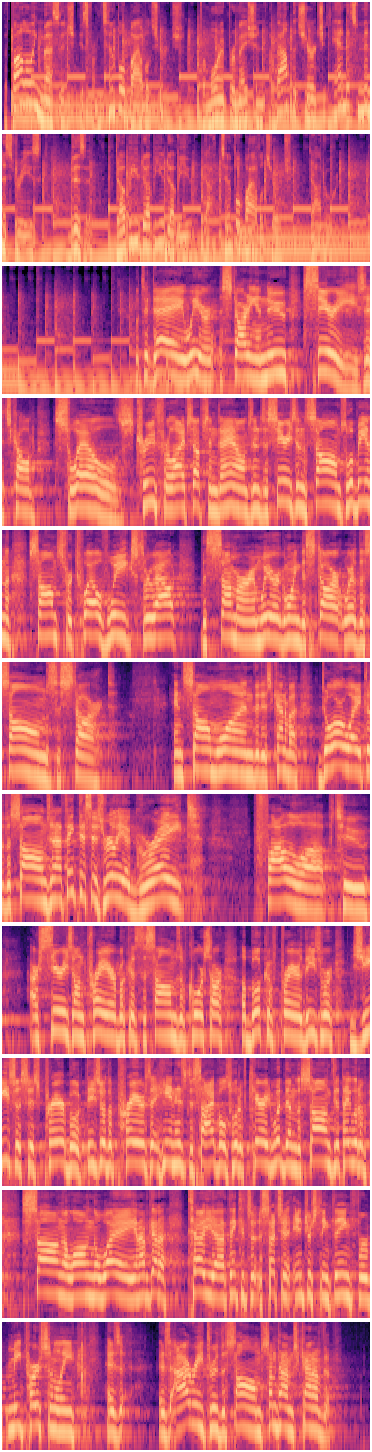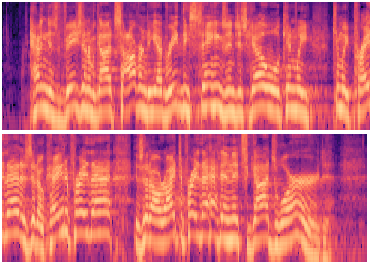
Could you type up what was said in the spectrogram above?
The following message is from Temple Bible Church. For more information about the church and its ministries, visit www.templebiblechurch.org. Well, today we are starting a new series. It's called Swells Truth for Life's Ups and Downs. And it's a series in the Psalms. We'll be in the Psalms for 12 weeks throughout the summer, and we are going to start where the Psalms start in Psalm 1 that is kind of a doorway to the Psalms. And I think this is really a great follow up to our series on prayer because the Psalms, of course, are a book of prayer. These were Jesus' prayer book. These are the prayers that he and his disciples would have carried with them, the songs that they would have sung along the way. And I've got to tell you, I think it's a, such an interesting thing for me personally as, as I read through the Psalms, sometimes kind of having this vision of God's sovereignty, I'd read these things and just go, well, can we, can we pray that? Is it okay to pray that? Is it all right to pray that? And it's God's word.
